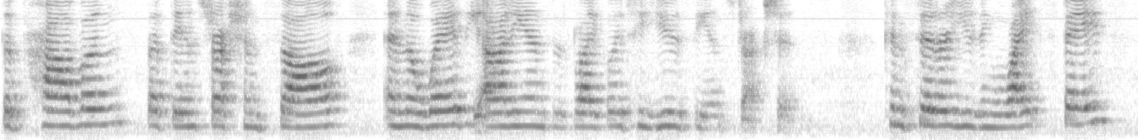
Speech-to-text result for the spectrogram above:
the problems that the instructions solve, and the way the audience is likely to use the instructions. Consider using white space,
